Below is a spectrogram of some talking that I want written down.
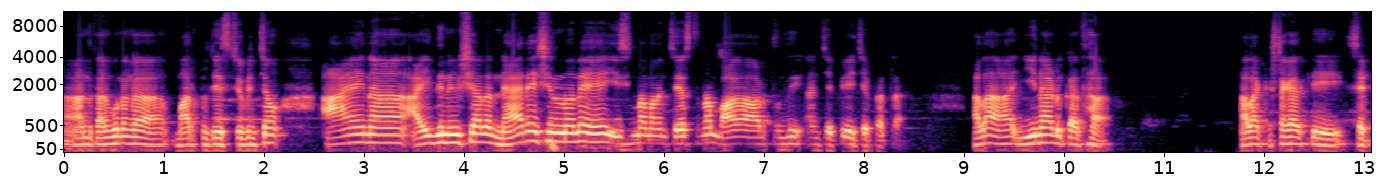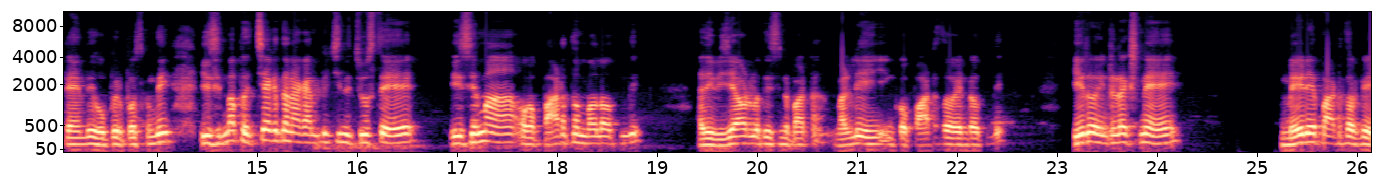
అందుకు అనుగుణంగా మార్పులు చేసి చూపించాం. ఆయన ఐదు నిమిషాల నేరేషన్లోనే ఈ సినిమా మనం చేస్తున్నాం బాగా ఆడుతుంది అని చెప్పి చెప్పారట. అలా ఈనాడు కథ. అలా కృష్ణ గారికి సెట్ అయింది ఊపిరి పోసుకుంది. ఈ సినిమా ప్రత్యేకత నాకు అనిపించింది చూస్తే ఈ సినిమా ఒక పాటతో మొదలవుతుంది. అది విజయవాడలో తీసిన పాట. మళ్ళీ ఇంకో పాటతో ఎండ్ అవుతుంది. హీరో ఇంట్రడక్షనే మేడే పాటతోటి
